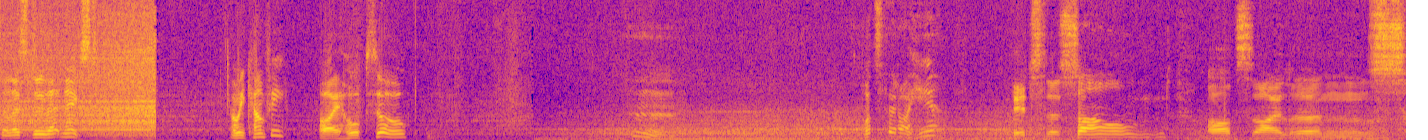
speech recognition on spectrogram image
So let's do that next. Are we comfy? I hope so. Hmm. What's that I hear? It's the sound of silence.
